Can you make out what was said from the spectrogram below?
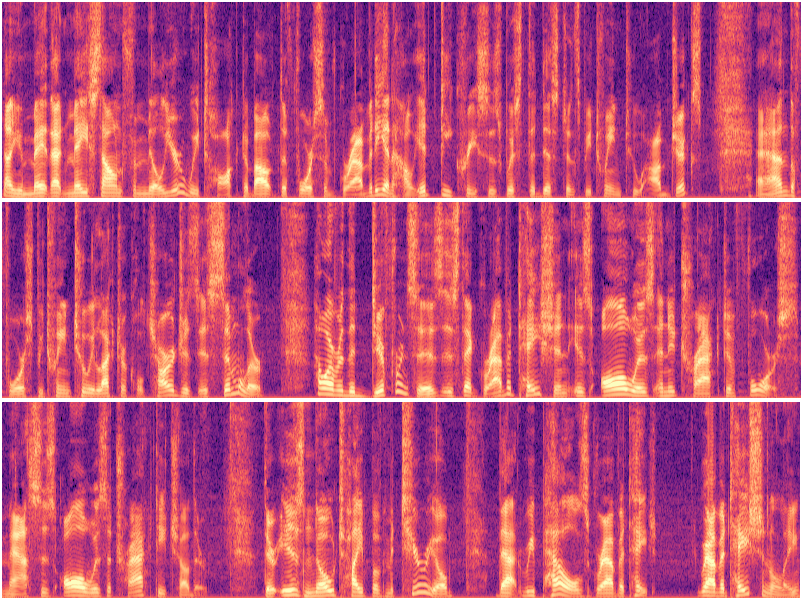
Now you may that may sound familiar. We talked about the force of gravity and how it decreases with the distance between two objects. And the force between two electrical charges is similar. However, the difference is, is that gravitation is always an attractive force. Masses always attract each other. There is no type of material that repels gravitation gravitationally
